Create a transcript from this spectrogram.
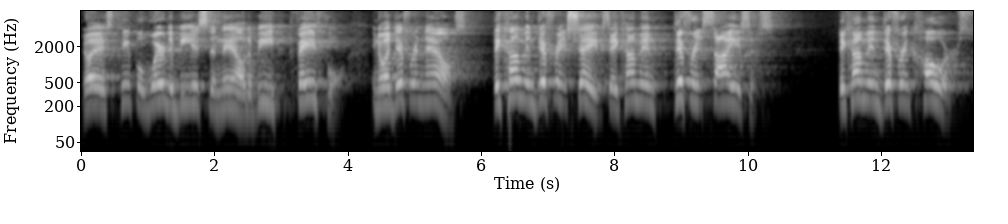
You know, as people, where to be is the nail, to be faithful. You know, at different nails, they come in different shapes, they come in different sizes, they come in different colors.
